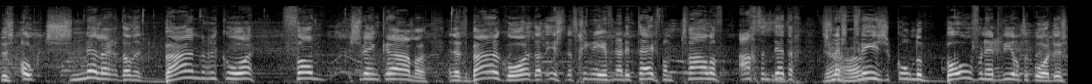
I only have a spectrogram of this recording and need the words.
dus ook sneller dan het baanrecord van Sven Kramer. En het baanrecord, dat, is, dat ging even naar de tijd van 12.38. Slechts ja. twee seconden boven het wereldrecord. Dus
